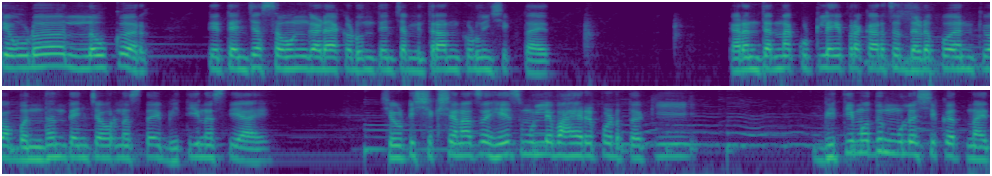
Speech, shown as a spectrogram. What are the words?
तेवढं लवकर ते त्यांच्या सवंगड्याकडून त्यांच्या मित्रांकडून शिकतायत. कारण त्यांना कुठल्याही प्रकारचं दडपण किंवा बंधन त्यांच्यावर नसतंय भीती नसती आहे. शेवटी शिक्षणाचं हेच मूल्य बाहेर पडतं की भीतीमधून मुलं शिकत नाहीत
